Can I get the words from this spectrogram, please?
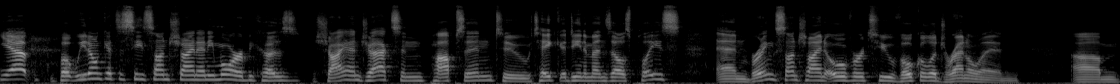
Yep. But we don't get to see Sunshine anymore because Cheyenne Jackson pops in to take Idina Menzel's place and bring Sunshine over to Vocal Adrenaline. Um,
